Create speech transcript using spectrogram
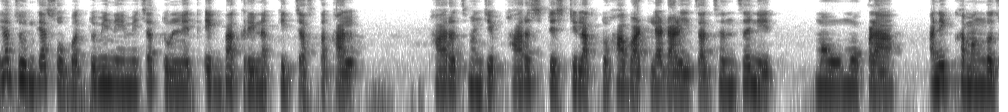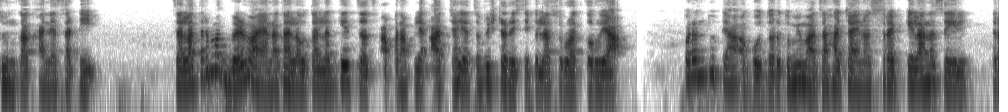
या झुणक्यासोबत तुम्ही नेहमीच्या तुलनेत एक भाकरी नक्कीच जास्त खाल. फारच म्हणजे फारच टेस्टी लागतो हा वाटल्या डाळीचा झणझणीत मऊ मोकळा आणि खमंग झुणका खाण्यासाठी. चला तर मग वेळ वायाना घालवता लगेचच आपण आपल्या आजच्या या चविष्ट रेसिपीला सुरुवात करूया. परंतु त्या अगोदर तुम्ही माझा हा चॅनल सबस्क्राईब केला नसेल तर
